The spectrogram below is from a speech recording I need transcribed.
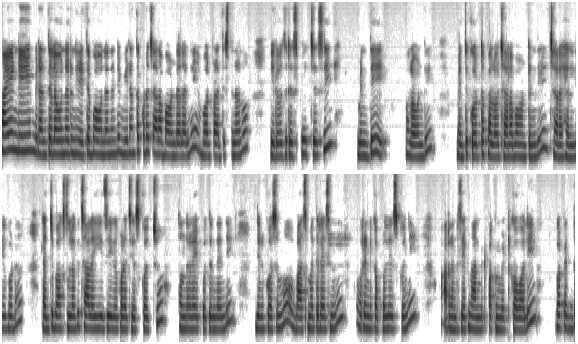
హాయ్ అండి. మీరంతా ఎలా ఉన్నారు? నేనైతే బాగున్నానండి. మీరంతా కూడా చాలా బాగుండాలని వారు ప్రార్థిస్తున్నాను. ఈరోజు రెసిపీ వచ్చేసి మెంతి పలావ్ అండి. మెంతి కూరతో పలావ్ చాలా బాగుంటుంది. చాలా హెల్దీ కూడా. లంచ్ బాక్స్‌లోకి చాలా ఈజీగా కూడా చేసుకోవచ్చు. తొందరగా అయిపోతుందండి. దీనికోసము బాస్మతి రైస్‌ని రెండు కప్పులు తీసుకొని అరగంట సేపు నానబెట్టి పక్కన పెట్టుకోవాలి. ఒక పెద్ద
